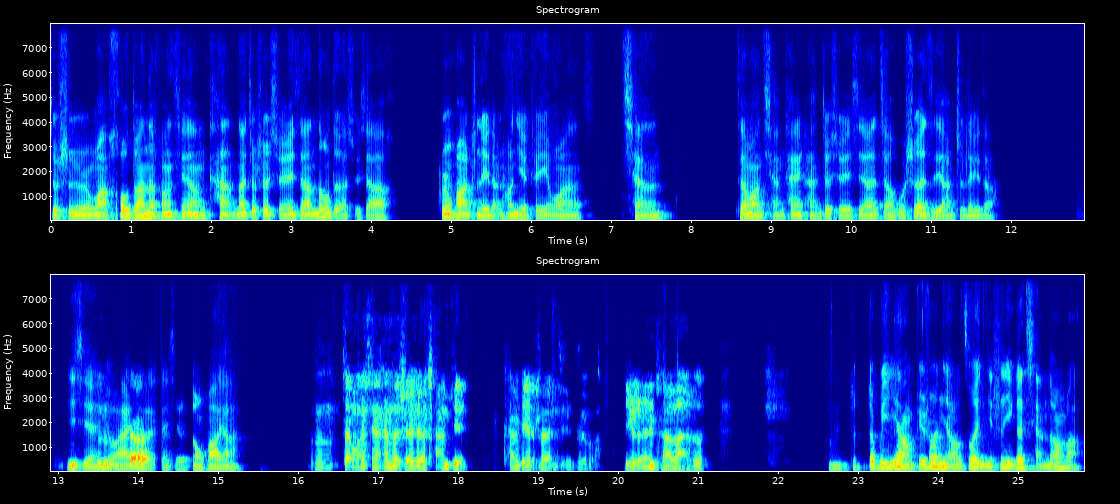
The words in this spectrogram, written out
就是往后端的方向看，那就是学一下 Node，学下规划之类的。然后你也可以往前再往前看一看，就学一些交互设计啊之类的，一些嗯 UI 这呀，一些动画呀。嗯，再往前还能学学产品，产品设计，对吧？一个人全揽了。嗯，这这不一样。比如说你要做，你是一个前端吧，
